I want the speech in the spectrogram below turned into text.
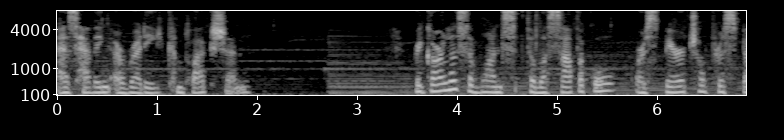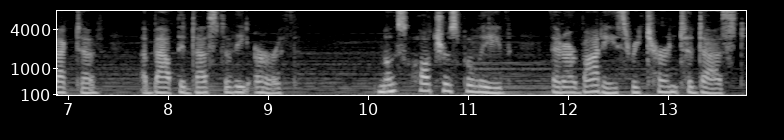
as having a ruddy complexion. Regardless of one's philosophical or spiritual perspective about the dust of the earth, most cultures believe that our bodies return to dust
